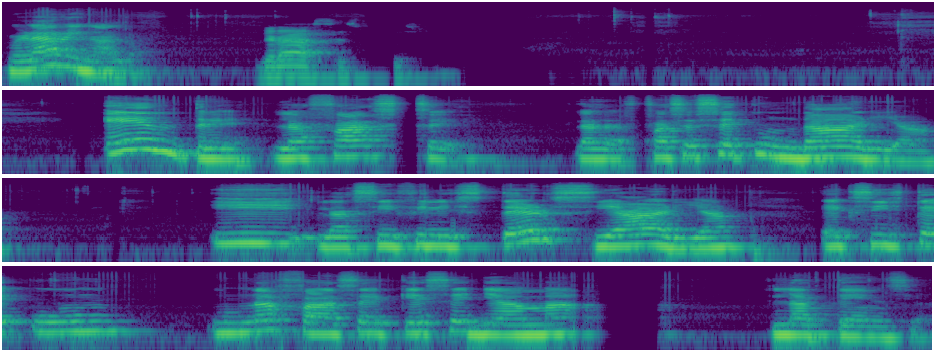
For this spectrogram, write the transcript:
¿Verdad, Reinaldo? Gracias. Entre la fase, la fase secundaria y la sífilis terciaria existe un, una fase que se llama latencia.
